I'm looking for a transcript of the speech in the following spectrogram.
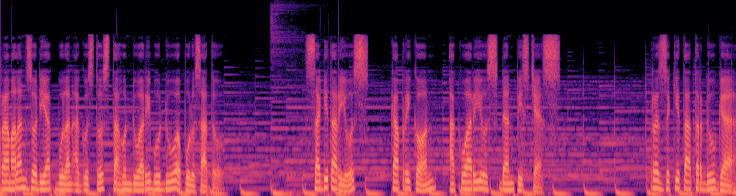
Ramalan zodiak bulan Agustus tahun 2021. Sagittarius, Capricorn, Aquarius dan Pisces. Rezeki tak terduga.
